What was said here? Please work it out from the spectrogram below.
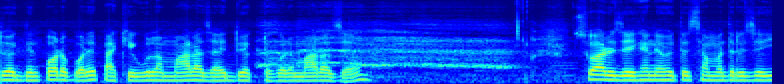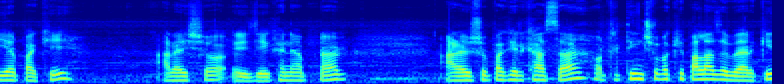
দু একদিন পরে পরে পাখিগুলো মারা যায় দু একটা করে মারা যায়। সো আর যে এখানে হইতেছে আমাদের যে ইয়ার পাখি, আড়াইশো, এই যে এখানে আপনার আড়াইশো পাখির খাঁচা, অর্থাৎ তিনশো পাখি পালা যাবে আর কি।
